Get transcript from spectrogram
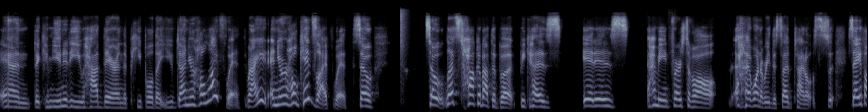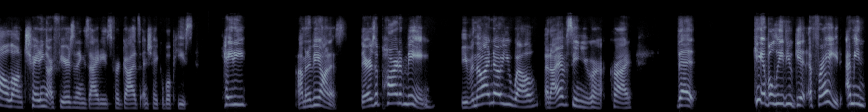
and the community you had there and the people that you've done your whole life with, right? And your whole kid's life with. So so let's talk about the book because it is I mean, first of all, I want to read the subtitle. Safe all along, trading our fears and anxieties for God's unshakable peace. Katie, I'm going to be honest. There's a part of me, even though I know you well and I have seen you cry, that can't believe you get afraid. I mean,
